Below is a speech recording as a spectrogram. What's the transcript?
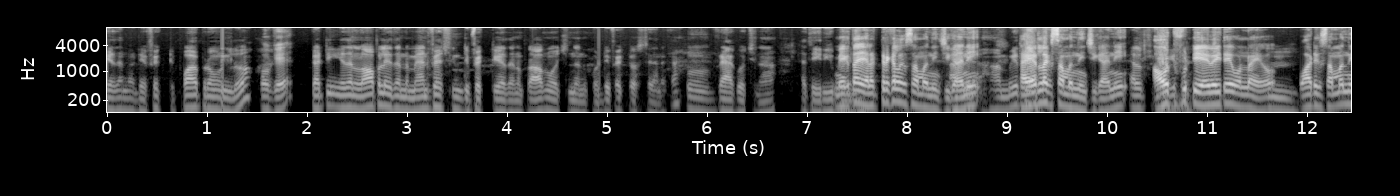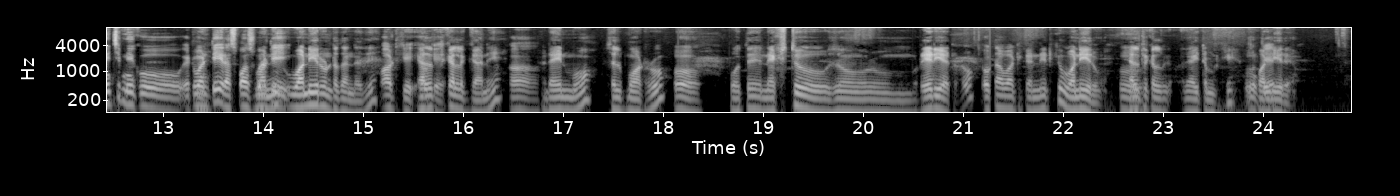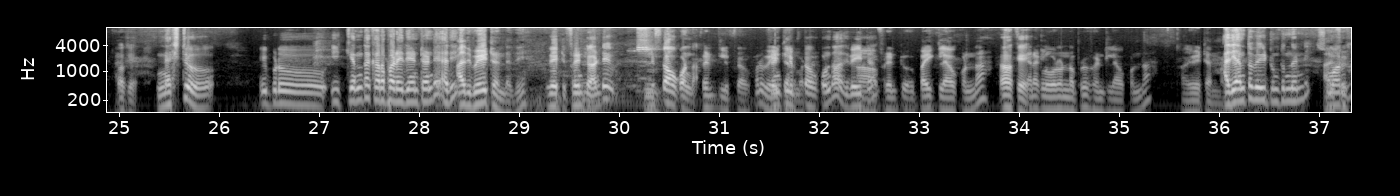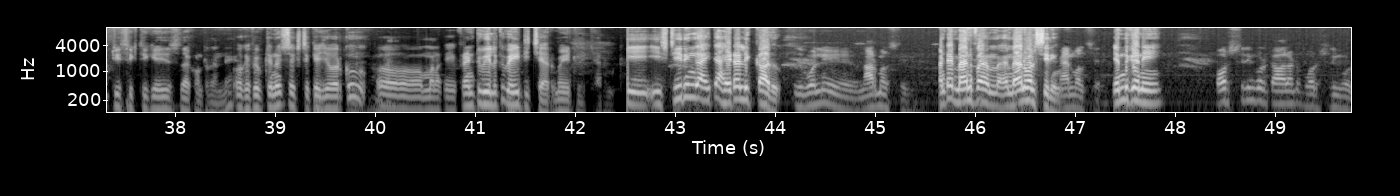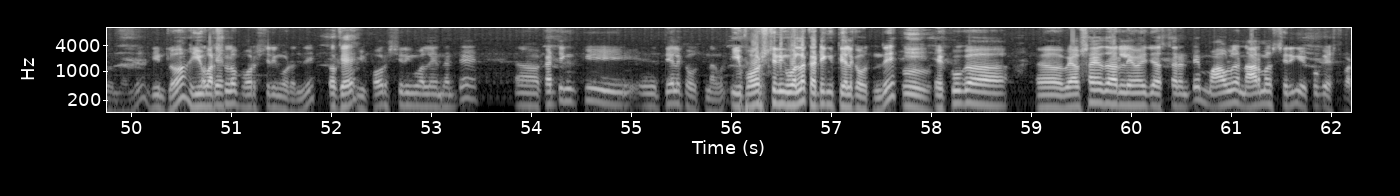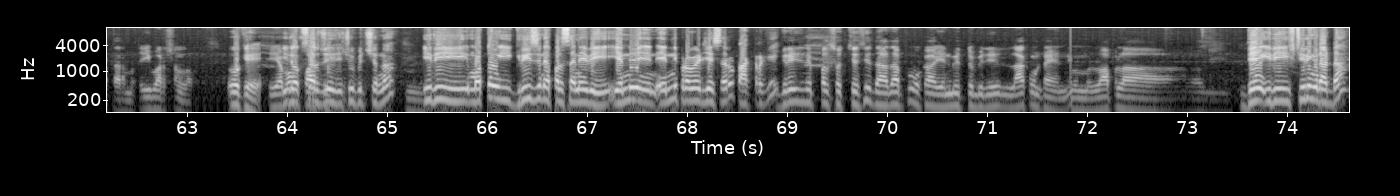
ఏదైనా డిఫెక్ట్ ప్రాబ్లమ్లో ఓకే కటింగ్ ఏదైనా లోపల ఏదైనా మ్యానుఫ్యాక్చరింగ్ డిఫెక్ట్ ఏదైనా ప్రాబ్లం వచ్చింది అనుకో డిఫెక్ట్ వస్తే కనుక. క్రాక్ వచ్చినా లేకపోతే మిగతా ఎలక్ట్రికల్కి సంబంధించి కానీ టైర్లకు సంబంధించి కానీ అవుట్పుట్ ఏవైతే ఉన్నాయో. వాటికి సంబంధించి మీకు ఎటువంటి రెస్పాన్సిబిలిటీ వన్ ఇయర్ ఉంటుందండి అది వాటికి. ఎలక్ట్రికల్ కానీ డైన్మో సెల్ఫ్ మోటరు పోతే నెక్స్ట్ రేడియేటర్ వాటికి అన్నిటికీ వన్ ఇయర్. ఎలక్ట్రికల్ ఐటమ్కి వన్. ఇయర్ ఓకే నెక్స్ట్ ఇప్పుడు ఈ కింద కనపడేది ఏంటంటే అది? అది వెయిట్ అండి అది. వెయిట్ ఫ్రంట్ అంటే లిఫ్ట్ అవ్వకుండా. ఫ్రంట్ లిఫ్ట్ అవ్వకుండా వెయిట్ లిఫ్ట్ అవ్వకుండా అది వెయిట్ ఫ్రంట్ పైకి లేకుండా ఓకే వెనక లోడ్ ఉన్నప్పుడు ఫ్రంట్ లేకుండా అది వెయిట్ అనమాట అది ఎంత వెయిట్ ఉంటుందండి? సుమారు? ఫిఫ్టీ సిక్స్టీ కేజీస్ దాకా ఉంటుందండి. ఓకే ఫిఫ్టీ నుంచి సిక్స్టీ కేజీ వరకు మనకి ఫ్రంట్ వీల్కి వెయిట్ ఇచ్చారు. వెయిట్ ఇచ్చారు ఈ ఈ స్టీరింగ్ అయితే హైడ్రాలిక్ కాదు. ఇది ఓన్లీ నార్మల్ స్టీరింగ్ అంటే మాన్యువల్ స్టీరింగ్ మాన్యువల్ స్టీరింగ్ ఎందుకని? పవర్ స్టీరింగ్ కూడా కావాలంటే పవర్ స్టీరింగ్ కూడా ఉందండి. దీంట్లో ఈ. వర్షంలో పవర్ స్టీరింగ్ కూడా ఉంది. ఓకే ఈ పవర్ స్టీరింగ్ వల్ల ఏంటంటే కటింగ్కి ఆ, తేలిక అవుతుంది ఈ పవర్ స్టీరింగ్ వల్ల కటింగ్ తేలిక అవుతుంది ఉమ్, ఎక్కువగా వ్యవసాయదారులు ఏమై చేస్తారంటే మామూలుగా నార్మల్ స్టీరింగ్ ఎక్కువగా ఇష్టపడతారు అన్నమాట ఈ వర్షంలో. ఓకే. ఇది ఒకసారి చూపించున్నా. ఇది మొత్తం ఈ గ్రీజ్ నెపల్స్ అనేవి ఎన్ని ఎన్ని ప్రొవైడ్ చేశారు ట్రాక్టర్కి గ్రీజ్ నిప్పల్స్ వచ్చేసి దాదాపు ఒక ఎనిమిది తొమ్మిది లాక్ ఉంటాయండి. లోపల దే- ఇది స్టీరింగ్ రాడ్డా?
